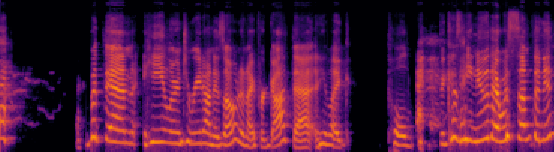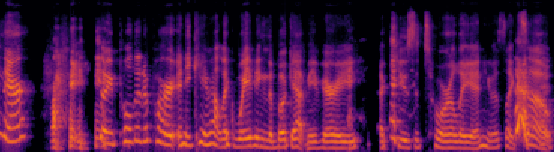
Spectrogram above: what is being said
but then he learned to read on his own, and I forgot that. And he like pulled because he knew there was something in there. Right. So he pulled it apart and he came out like waving the book at me very accusatorily. And he was like, So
